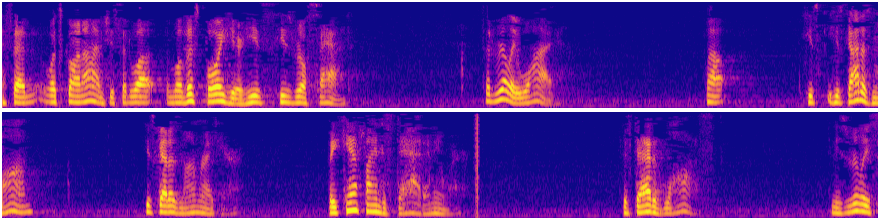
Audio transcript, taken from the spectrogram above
I said, What's going on? She said, Well, well this boy here, he's, he's real sad. I said, Really? Why? Well, He's, he's got his mom. He's got his mom right here. But he can't find his dad anywhere. His dad is lost. And he's really sad.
